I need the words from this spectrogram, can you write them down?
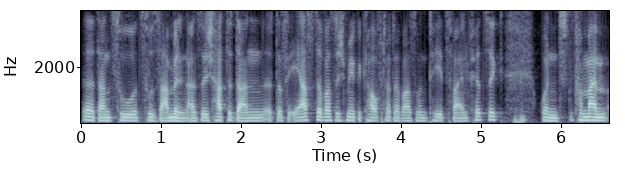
äh, dann zu, zu sammeln. Also ich hatte dann das erste, was ich mir gekauft hatte, war so ein T42 mhm. und von meinem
